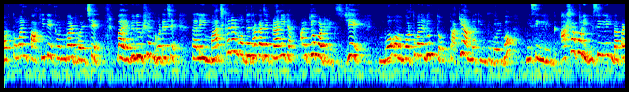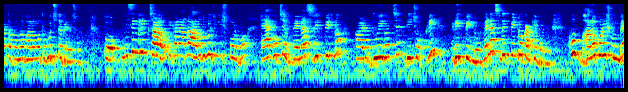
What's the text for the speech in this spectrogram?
বর্তমান পাখিতে কনভার্ট হয়েছে বা এভলিউশন ঘটেছে। তাহলে এই মাঝখানের মধ্যে থাকা যে প্রাণীটা, আর্কিওপটেরিক্স, যে বর্তমানে লুপ্ত। তাকে আমরা কিন্তু বলব মিসিং লিঙ্ক আশা করি মিসিং লিঙ্ক ব্যাপারটা তোমরা ভালো মতো বুঝতে পেরেছ। তো মিসিং লিঙ্ক ছাড়াও এখানে আমরা আরও দুটো জিনিস পড়ব। এক হচ্ছে ভেনাস হৃৎপিণ্ড আর দুই হচ্ছে দ্বিচক্রী। হৃৎপিণ্ড, ভেনাস হৃৎপিণ্ড কাকে বলে? খুব ভালো করে শুনবে।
